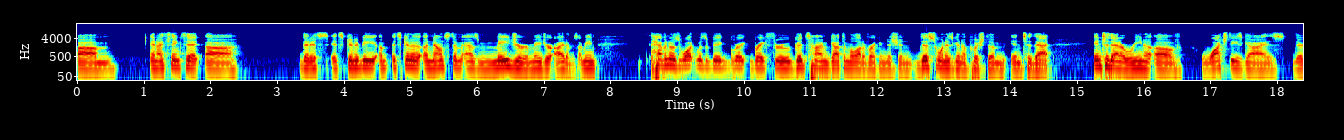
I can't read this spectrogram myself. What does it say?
Um, and I think that uh, that it's it's to be um, it's to announce them as major major items. I mean, heaven knows what was a big break, breakthrough. Good time got them a lot of recognition. This one is to push them into that into that arena of watch these guys. They're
